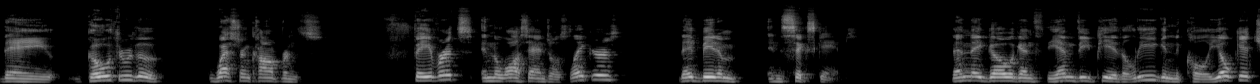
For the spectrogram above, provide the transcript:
They go through the Western Conference favorites in the Los Angeles Lakers. They beat them in six games. Then they go against the MVP of the league in Nikola Jokic,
